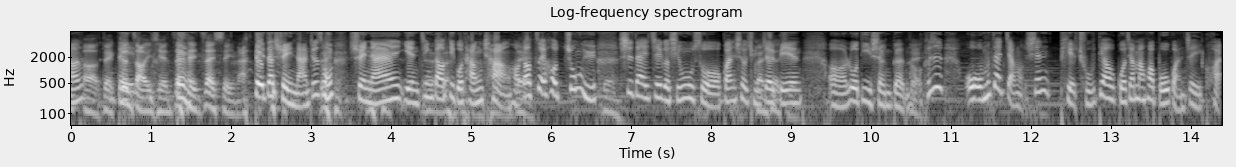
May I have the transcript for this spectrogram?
啊，呃，对，更早以前在 在水南，对，在水南，就是从 水南演进到帝国糖厂，哈，到最后终于是在这个刑务所关社群这边呃落地生根。哈，可是我我们在讲，先撇除掉国家漫画博物馆这一块。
